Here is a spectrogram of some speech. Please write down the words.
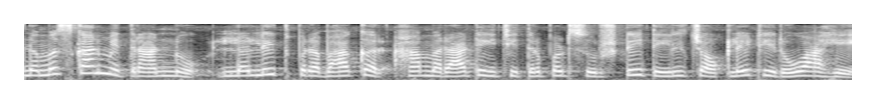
नमस्कार मित्रांनो ललित प्रभाकर हा मराठी चित्रपटसृष्टीतील चॉकलेट हिरो आहे.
